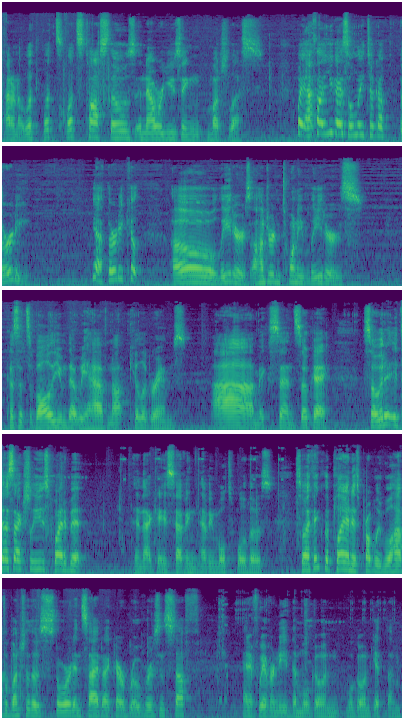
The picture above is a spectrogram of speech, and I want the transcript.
I don't know. Let, let's let's toss those, and now we're using much less. Wait, I thought you guys only took up 30. Yeah, 30 kil. Oh, liters. 120 liters. Because it's volume that we have, not kilograms. Ah, makes sense. Okay. So it, it does actually use quite a bit in that case, having having multiple of those. So I think the plan is probably we'll have a bunch of those stored inside like our rovers and stuff. And if we ever need them, we'll go and we'll go and get them.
